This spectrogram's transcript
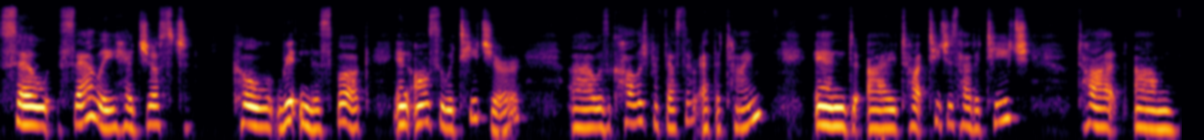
So Sally had just co-written this book and also a teacher. Uh, I was a college professor at the time, and I taught teachers how to teach, taught um,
